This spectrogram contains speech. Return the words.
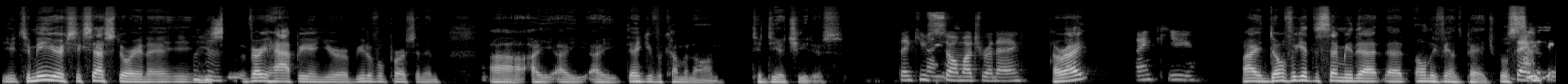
you, to me, you're a success story, and uh, you, you seem very happy, and you're a beautiful person. And uh, I, I I thank you for coming on to Dear Cheaters. Thank you Thanks. so much, Renee. All right. Thank you. All right. Don't forget to send me that that OnlyFans page. We'll Same. see.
